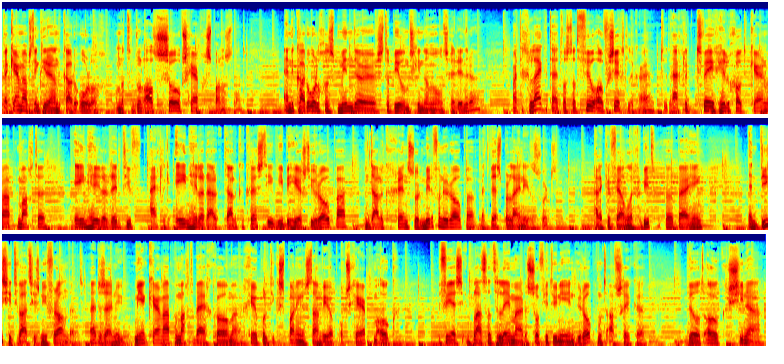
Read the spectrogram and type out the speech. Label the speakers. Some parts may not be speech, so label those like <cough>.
Speaker 1: Bij kernwapens denkt iedereen aan de Koude Oorlog. Omdat toen al zo op scherp gespannen stond. En de Koude Oorlog was minder stabiel misschien dan we ons herinneren. Maar tegelijkertijd was dat veel overzichtelijker. Hè? Eigenlijk twee hele grote kernwapenmachten. één hele relatief, eigenlijk één hele duidelijke kwestie. Wie beheerst Europa? Een duidelijke grens door het midden van Europa. Met West-Berlijn die een soort eigenlijk een vijandelijk gebied uh, bij hing. En die situatie is nu veranderd. Er zijn nu meer kernwapenmachten bijgekomen. Geopolitieke spanningen staan weer op, op scherp. Maar ook de VS, in plaats dat alleen maar de Sovjet-Unie in Europa moet afschrikken, wil het ook China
